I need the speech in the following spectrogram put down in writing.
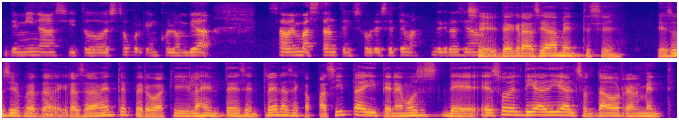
de minas y todo esto, porque en Colombia saben bastante sobre ese tema, desgraciadamente. Sí, desgraciadamente, sí. Eso sí es verdad, mm. desgraciadamente, pero aquí la gente se entrena, se capacita y tenemos de eso del día a día el soldado realmente.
